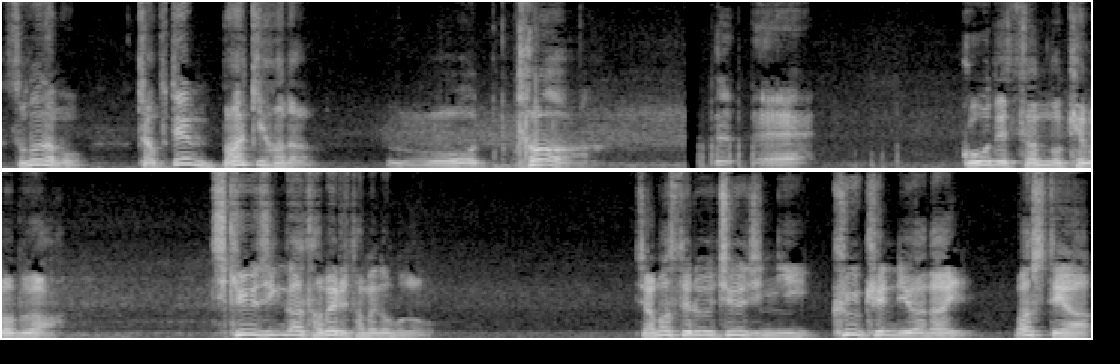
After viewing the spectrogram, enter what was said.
その名も、キャプテンバキハだ。おーっと。ゴーデスさんのケバブは、地球人が食べるためのもの。邪魔する宇宙人に食う権利はない。ましてや、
